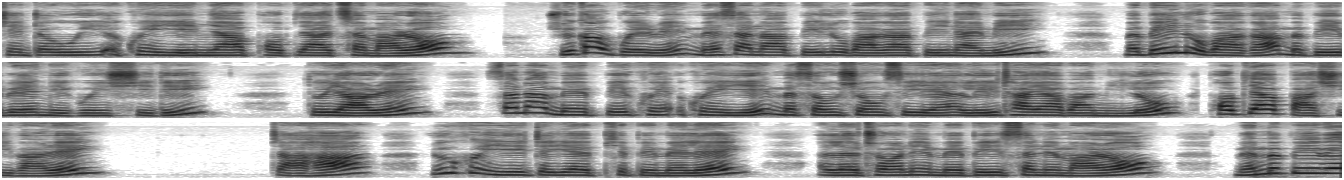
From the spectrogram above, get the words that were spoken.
ရှင်တအူ၏အခွင့်အရေးများဖော်ပြချက်မှာတော့ရွေးကောက်ပွဲတွင်မဲဆန္ဒပေးလိုပါကပေးနိုင်ပြီးမပေးလိုပါကမပေးဘဲနေခွင့်ရှိသည်တို့ရာတွင်ဆန္ဒမဲပေးခွင့်အခွင့်အရေးမဆုံးရှုံးစေရန်အလေးထားရပါမည်လို့ဖော်ပြပါရှိပါတယ်။ဒါဟာလူခွင့်ရေးတရက်ဖြစ်ပေမဲ့လည်း electronic မဲပေးစနစ်မှာတော့ မဲမပေးဘဲ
